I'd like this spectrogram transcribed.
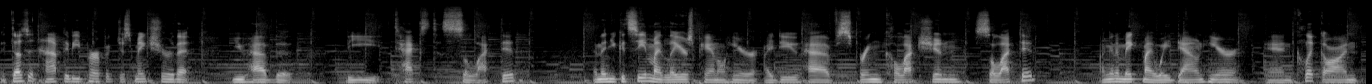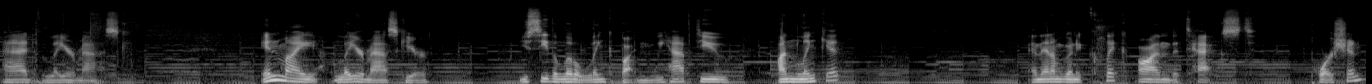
It doesn't have to be perfect, just make sure that you have the, the text selected. And then you can see in my layers panel here, I do have spring collection selected. I'm gonna make my way down here and click on add layer mask. In my layer mask here, you see the little link button. We have to unlink it and then I'm going to click on the text portion,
